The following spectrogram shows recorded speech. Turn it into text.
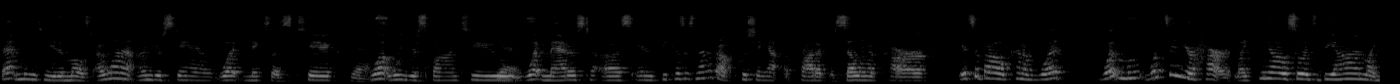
that moves me the most. I want to understand what makes us tick, Yes. what we respond to, Yes. what matters to us, and because it's not about pushing out a product or selling a car, it's about kind of what what mo- what's in your heart, like you know. So it's beyond like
